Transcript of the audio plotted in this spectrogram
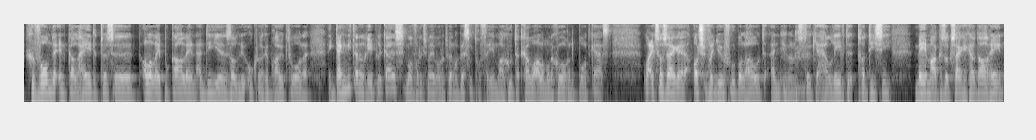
gevonden in Kalheide tussen allerlei pokalen. En die eh, zal nu ook wel gebruikt worden. Ik denk niet dat het een replica is, maar volgens mij wordt het weer een wisseltrofee. Maar goed, dat gaan we allemaal nog horen in de podcast. Maar ik zou zeggen, als je van jeugdvoetbal houdt en je wil een stukje herleefde traditie meemaken, zou ik zeggen, ga daarheen.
